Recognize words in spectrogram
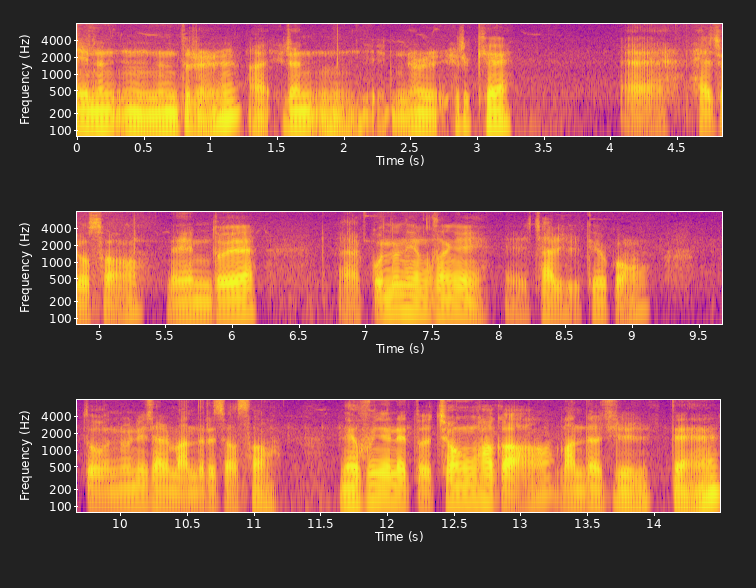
이런 눈들을 아, 이런 음, 눈을 이렇게 에, 해줘서 내년도에 에, 꽂는 형성이 에, 잘 되고 또 눈이 잘 만들어져서 내후년에 또 정화가 만들어질 때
